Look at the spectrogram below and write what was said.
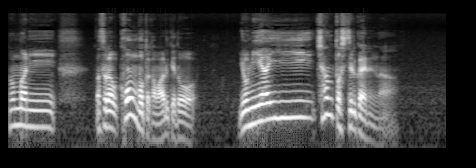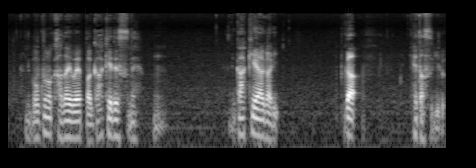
ほんまに、まあそれはコンボとかもあるけど、読み合い、ちゃんとしてるかやねんな。僕の課題はやっぱ崖ですね。うん。崖上がりが下手すぎる。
